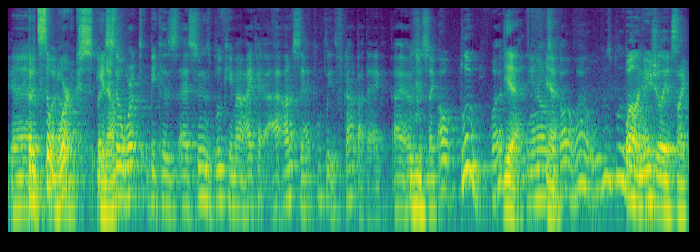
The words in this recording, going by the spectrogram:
Yeah. But it still um, works, but you it still worked because as soon as blue came out, I, I honestly I completely forgot about the egg. I, I was Mhm. just like, oh, blue, what? Yeah, you know, I was yeah. like, oh, wow, who's blue? Well, and there? usually it's like,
